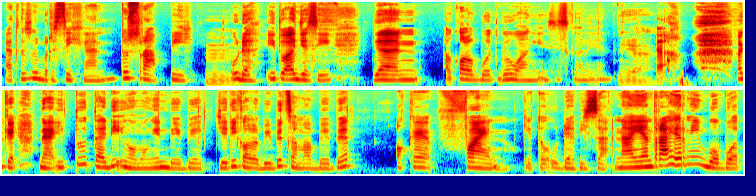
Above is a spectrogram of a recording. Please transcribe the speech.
at least lu bersih kan, terus rapi, Hmm, udah itu aja sih. Dan eh, kalau buat gue wangi sih sekalian. Iya. Oke, nah itu tadi ngomongin bebet. Jadi kalau bibit sama bebet, oke fine gitu, udah bisa. Nah yang terakhir nih bobot,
